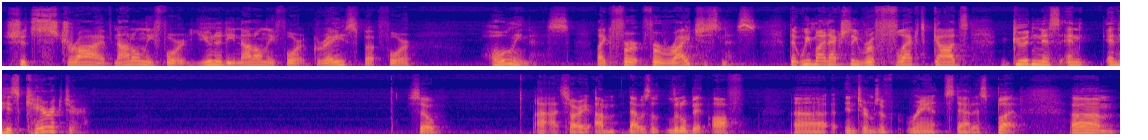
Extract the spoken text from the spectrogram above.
should strive not only for unity, not only for grace, but for holiness, like for, for righteousness, that we might actually reflect God's goodness and, and his character. So, sorry, that was a little bit off uh, in terms of rant status. But um,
